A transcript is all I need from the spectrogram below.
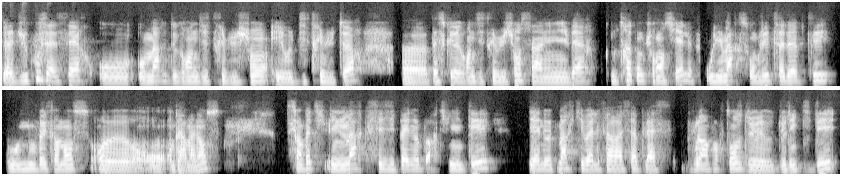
Bah, du coup, ça sert aux, aux, marques de grande distribution et aux distributeurs euh, parce que la grande distribution, c'est un univers ultra concurrentiel où les marques sont obligées de s'adapter aux nouvelles tendances euh, en, en, permanence si en fait une marque saisit pas une opportunité, il y a une autre marque qui va le faire à sa place. D'où l'importance de, de, les guider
